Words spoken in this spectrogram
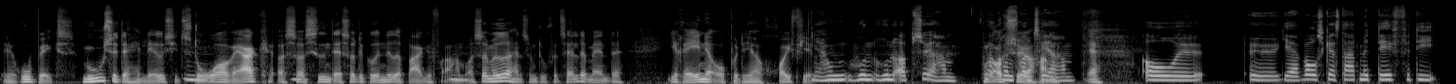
øh, Rubeks muse, da han lavede sit mm. store mm. værk, og så mm. siden da så er det gået ned og bakke fra mm. ham. Og så møder han, som du fortalte, Amanda, Irene over på det her højfjeld. Ja, hun, hun, hun opsøger ham. Hun opsøger ham. ham. Ja. Og øh, øh, ja, hvor skal jeg starte med det? Fordi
